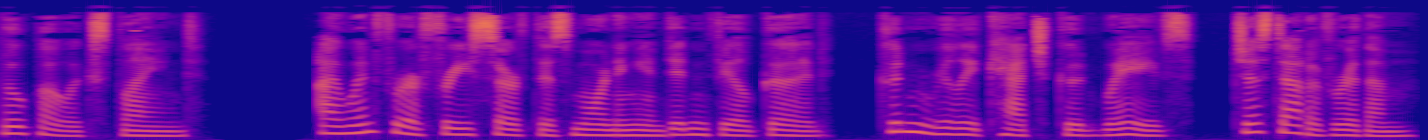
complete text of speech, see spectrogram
Pupo explained. I went for a free surf this morning and didn't feel good, couldn't really catch good waves, just out of rhythm.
